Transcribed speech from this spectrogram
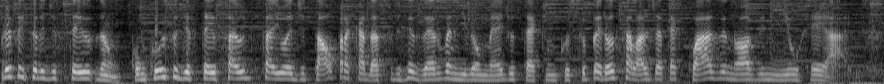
Prefeitura de Esteio. Não, concurso de Esteio Saúde saiu edital para cadastro de reserva nível médio técnico superior, salário de até quase 9 mil reais.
